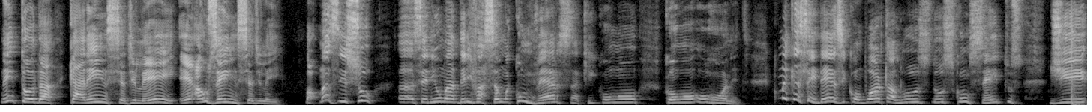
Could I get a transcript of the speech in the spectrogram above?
Nem toda carência de lei é ausência de lei. Bom, mas isso uh, seria uma derivação, uma conversa aqui com o, com o, o. Como é que essa ideia se comporta à luz dos conceitos de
